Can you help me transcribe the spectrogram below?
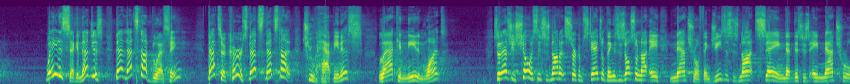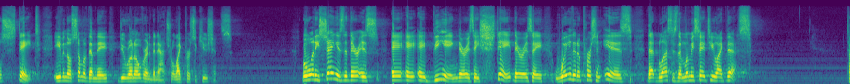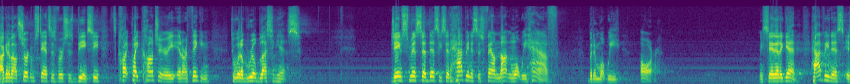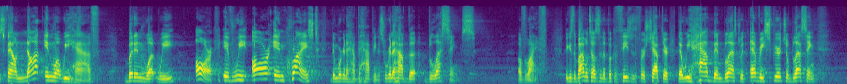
Wait a second, that just, that, that's not blessing. That's a curse. That's, that's not true happiness, lack and need and want. So that should show us this is not a circumstantial thing. This is also not a natural thing. Jesus is not saying that this is a natural state, even though some of them they do run over into the natural, like persecutions. But what he's saying is that there is a, a, a being, there is a state, there is a way that a person is that blesses them. Let me say it to you like this Talking about circumstances versus being. See, it's quite, quite contrary in our thinking to what a real blessing is. James Smith said this He said, Happiness is found not in what we have, but in what we are. Let me say that again. Happiness is found not in what we have, but in what we are. If we are in Christ, then we're going to have the happiness. We're going to have the blessings of life. Because the Bible tells us in the book of Ephesians, the first chapter, that we have been blessed with every spiritual blessing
